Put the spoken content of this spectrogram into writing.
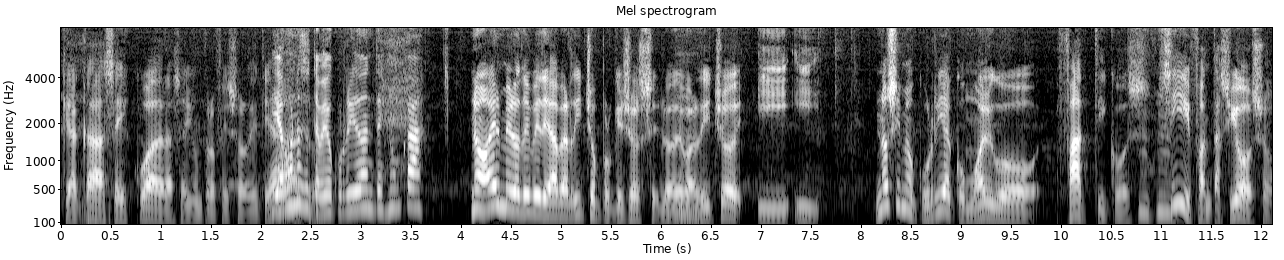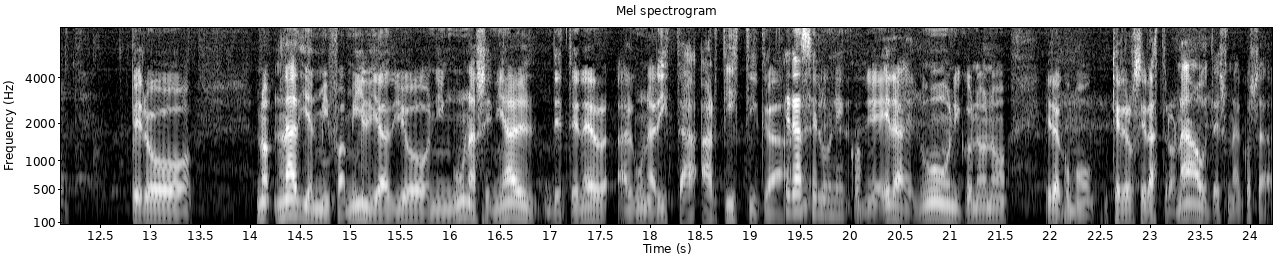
Que acá a seis cuadras hay un profesor de teatro. ¿Y a vos no se te había ocurrido antes nunca? No, él me lo debe de haber dicho porque yo se- lo debo Mm. haber dicho y, y no se me ocurría como algo fáctico, sí, fantasioso, pero no, nadie en mi familia dio ninguna señal de tener alguna arista artística. Eras el único. Eh, Era el único, no, no. Era como querer ser astronauta, es una cosa.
